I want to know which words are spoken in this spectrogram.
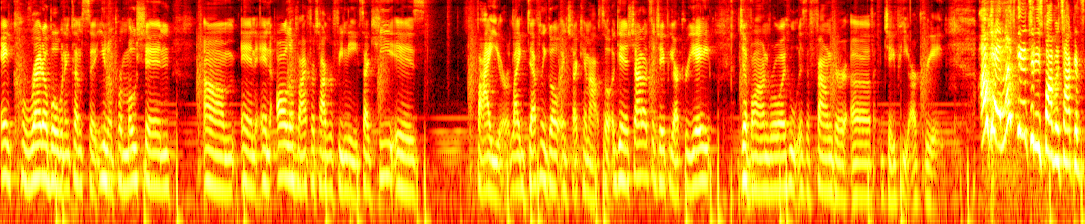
incredible when it comes to you know promotion um, and and all of my photography needs. Like he is fire. Like definitely go and check him out. So again, shout out to JPR Create, Javon Roy, who is the founder of JPR Create. Okay, let's get into these popping topics.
